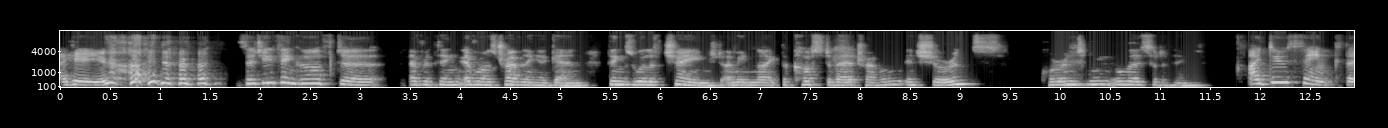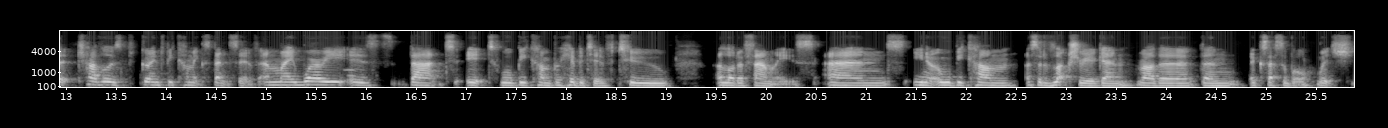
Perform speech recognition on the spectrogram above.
I hear you. so, do you think after everything, everyone's traveling again, things will have changed? I mean, like the cost of air travel, insurance, quarantine, all those sort of things. I do think that travel is going to become expensive, and my worry is that it will become prohibitive to a lot of families and you know it will become a sort of luxury again rather than accessible which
